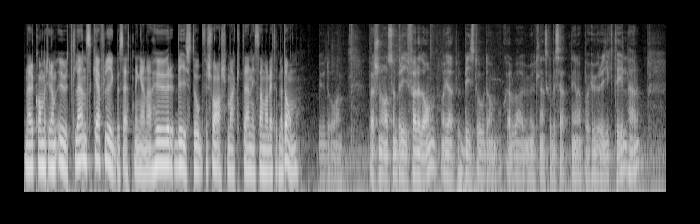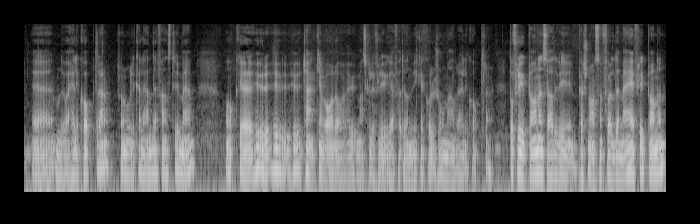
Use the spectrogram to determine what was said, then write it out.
När det kommer till de utländska flygbesättningarna, hur bistod Försvarsmakten i samarbetet med dem? Det är då personal som briefade dem och bistod dem själva de utländska besättningarna på hur det gick till här. Eh, om det var helikoptrar från olika länder fanns det ju med. Och eh, hur, hur, hur tanken var då, hur man skulle flyga för att undvika kollision med andra helikoptrar. På flygplanen så hade vi personal som följde med i flygplanen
